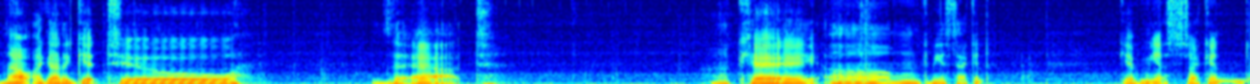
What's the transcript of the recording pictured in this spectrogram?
Now I gotta get to that. Okay, um, give me a second. Give me a second.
